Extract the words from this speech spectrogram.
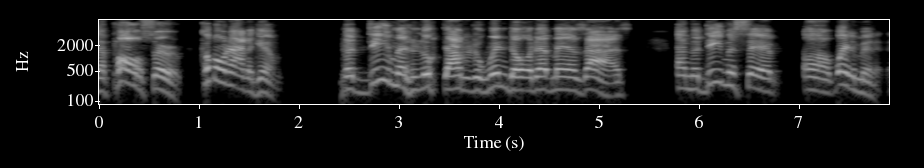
that Paul served, come on out of him. The demon looked out of the window of that man's eyes, and the demon said, uh, wait a minute.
